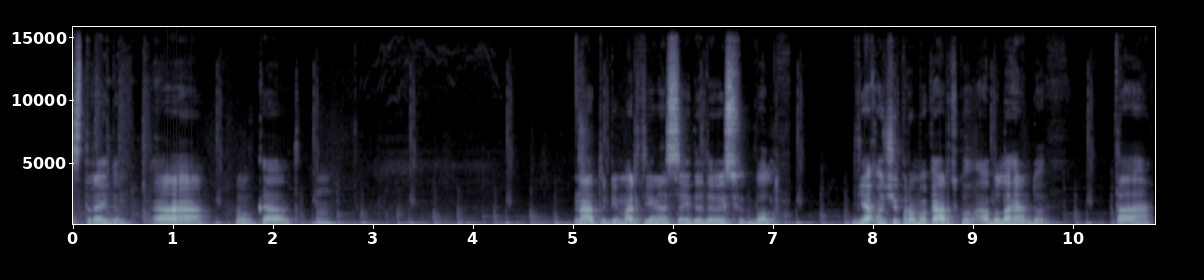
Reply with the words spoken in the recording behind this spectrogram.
з трейдом. Ага, волкаут. М. На тобі Мартінеса, йди дивись футбол. Я хочу промокартку або легенду. Та.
